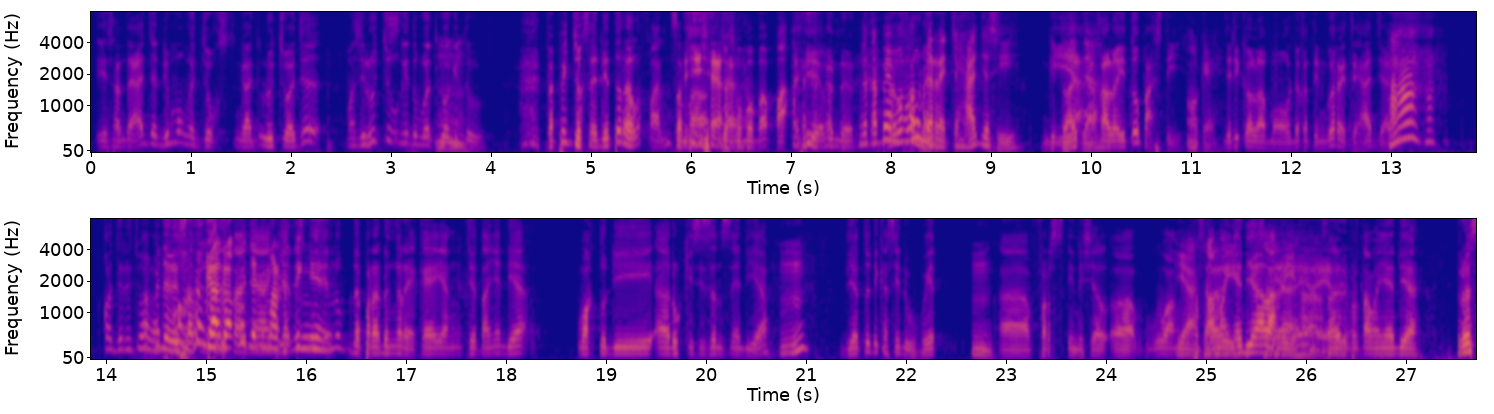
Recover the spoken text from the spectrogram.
ya santai aja dia mau ngejokes nggak lucu aja masih lucu gitu buat gue Hmm. gitu Tapi jokesnya dia tuh relevan sama Iya. jokes bapak-bapak. iya bener Enggak, tapi emang lu udah receh aja sih. Gitu Iya, aja. kalau itu pasti Oke. jadi kalau mau deketin gue receh aja Hah? kok jadi jualan Tapi dari Oh, satu enggak, enggak, jadi marketingnya? Mungkin lu udah pernah denger ya kayak yang ceritanya dia waktu di uh, rookie seasonsnya dia, Hmm? dia tuh dikasih duit Hmm. uh, first initial uh, uang Ya, pertamanya salary. dia lah, Salary, ya, ya, salary ya. pertamanya dia. Terus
